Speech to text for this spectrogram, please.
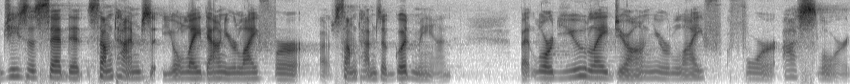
Jesus said that sometimes you'll lay down your life for uh, sometimes a good man. But Lord, you laid down your life for us, Lord.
